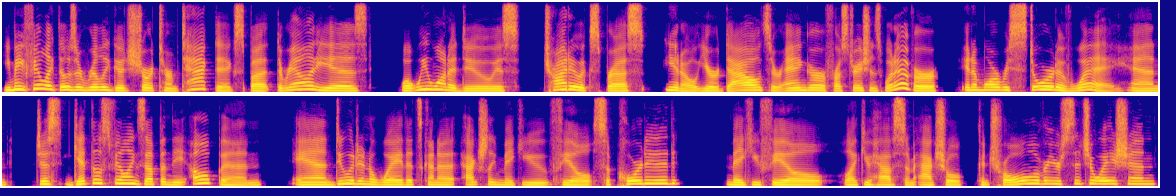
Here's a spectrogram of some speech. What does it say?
You may feel like those are really good short term tactics, but the reality is what we want to do is try to express, you know, your doubts or anger or frustrations, whatever, in a more restorative way and just get those feelings up in the open and do it in a way that's going to actually make you feel supported, make you feel like you have some actual control over your situation,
